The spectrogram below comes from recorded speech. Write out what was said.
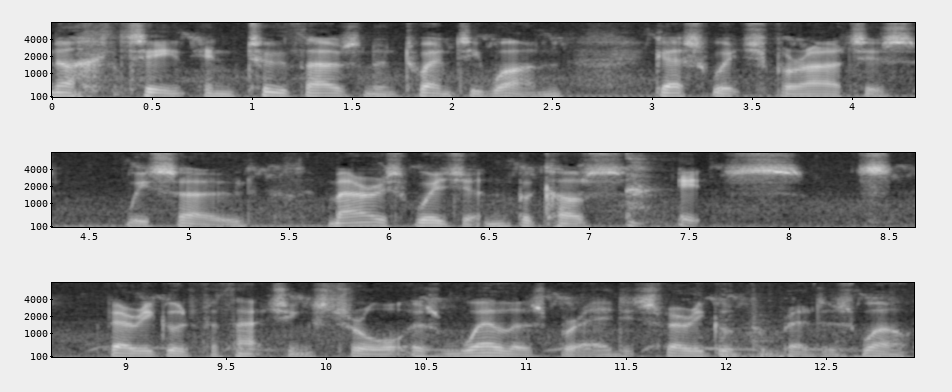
19 in 2021, guess which varieties we sowed? Maris Widgeon because it's very good for thatching straw as well as bread. It's very good for bread as well.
